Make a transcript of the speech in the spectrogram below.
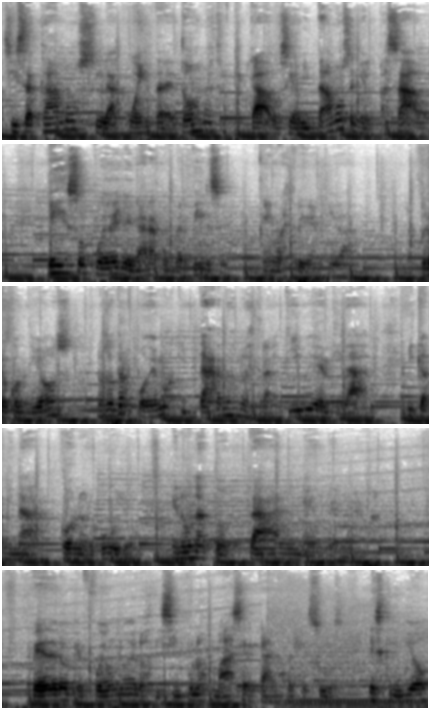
si sacamos la cuenta de todos nuestros pecados y habitamos en el pasado, eso puede llegar a convertirse en nuestra identidad. Pero con Dios nosotros podemos quitarnos nuestra antigua identidad y caminar con orgullo en una totalmente nueva. Pedro, que fue uno de los discípulos más cercanos de Jesús, escribió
